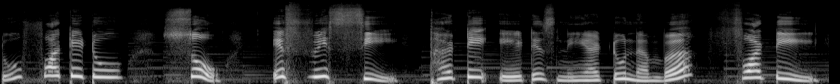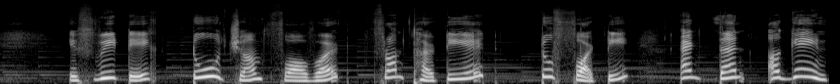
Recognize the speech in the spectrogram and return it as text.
to 42. So if we see 38 is near to number 40. If we take 2 jump forward from 38 to 40 and then again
